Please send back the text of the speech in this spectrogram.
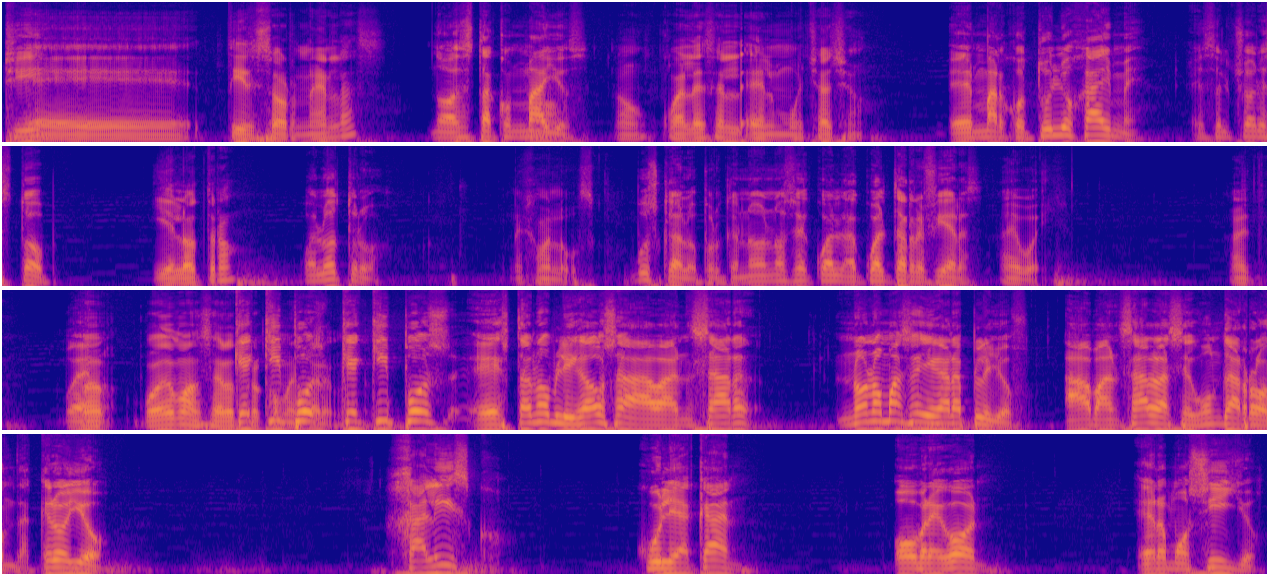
Sí. eh, Tirso Ornelas. no, ese está con Mayos. No, ¿cuál es el, el muchacho? El Marco Tulio Jaime es el shortstop. ¿Y el otro? ¿Cuál otro? Déjame lo busco. Búscalo, porque no, no sé cuál, a cuál te refieres. Ahí voy. Bueno, Po- podemos hacer ¿qué otro equipos. ¿qué equipos están obligados a avanzar, no nomás a llegar a playoff, a avanzar a la segunda ronda? Creo yo. Jalisco, Culiacán, Obregón, Hermosillo,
